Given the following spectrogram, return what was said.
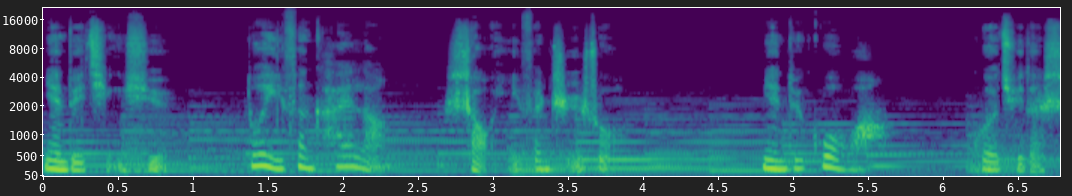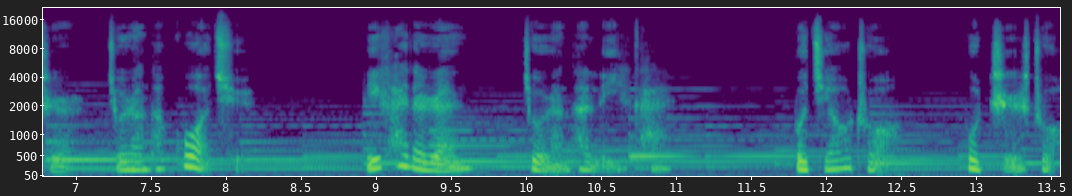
面对情绪，多一份开朗，少一份执着。面对过往，过去的事就让它过去；离开的人就让他离开，不焦灼，不执着。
